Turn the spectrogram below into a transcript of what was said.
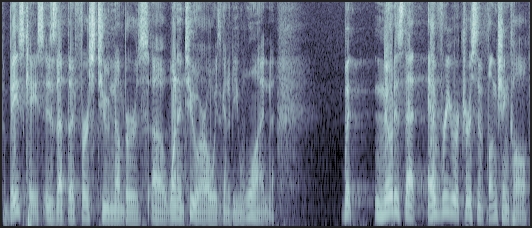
The base case is that the first two numbers, uh, 1 and 2, are always going to be 1. But notice that every recursive function call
